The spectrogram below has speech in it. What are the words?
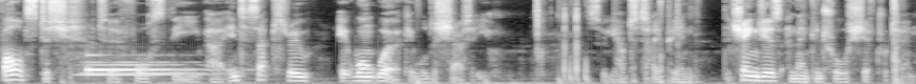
false to, to force the uh, intercept through, it won't work. It will just shout at you. So you have to type in the changes and then control shift return.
